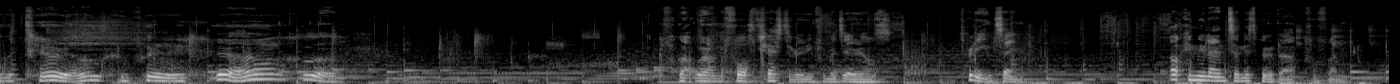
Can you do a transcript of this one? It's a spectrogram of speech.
the materials to it. I forgot we're on the fourth chest already for materials. It's pretty insane. Alchemy lantern, let's put it up for fun.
